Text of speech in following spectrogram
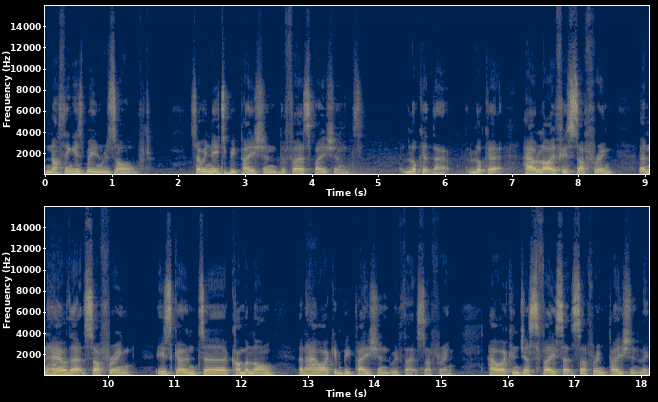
Nothing is being resolved. So we need to be patient, the first patience. Look at that. Look at how life is suffering and how that suffering is going to come along and how I can be patient with that suffering, how I can just face that suffering patiently,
